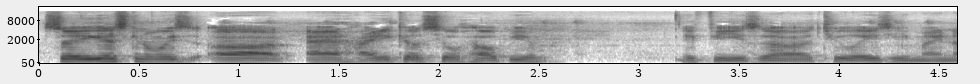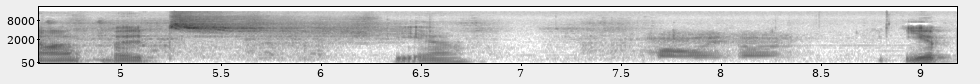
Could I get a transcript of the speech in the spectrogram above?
So you guys can always uh, add Heidikos, he'll help you. If he's uh, too lazy, he might not, but yeah. I'm always on. Yep.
